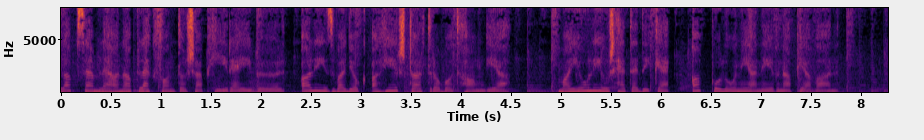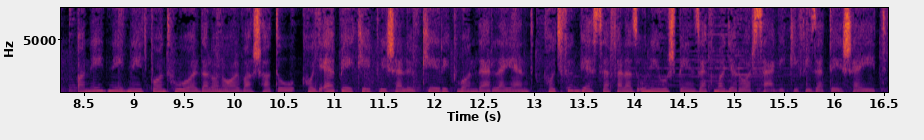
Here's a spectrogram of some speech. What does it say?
Lapszemle a nap legfontosabb híreiből. Alíz vagyok, a hírstart robot hangja. Ma július 7-e, Apollónia névnapja van. A 444.hu oldalon olvasható, hogy EP képviselők kérik von der Leyen-t, hogy függesse fel az uniós pénzek magyarországi kifizetéseit.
